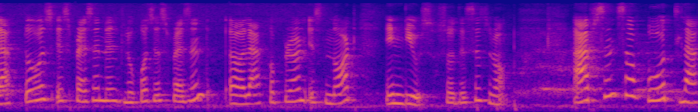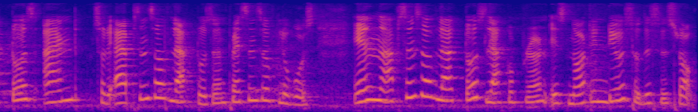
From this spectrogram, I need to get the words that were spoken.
lactose is present and glucose is present uh, lactoperon is not induced. So this is wrong. Absence of both lactose and sorry absence of lactose and presence of glucose. In absence of lactose lactoperon is not induced so this is wrong.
